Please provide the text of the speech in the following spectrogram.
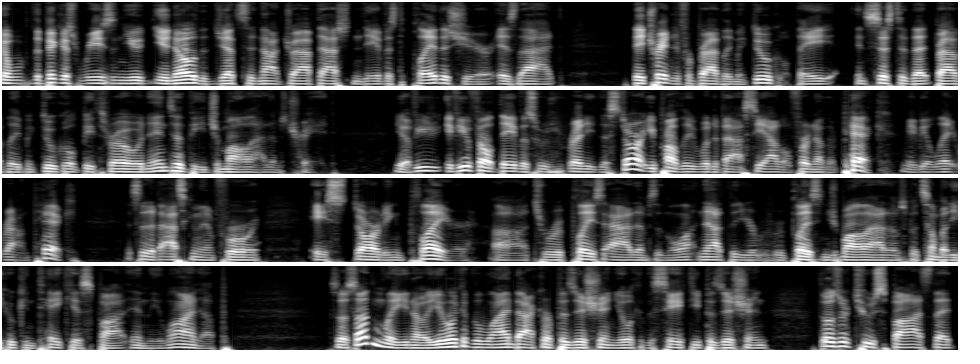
you know, the biggest reason you, you know the Jets did not draft Ashtyn Davis to play this year is that they traded for Bradley McDougald. They insisted that Bradley McDougald be thrown into the Jamal Adams trade. You know, if you if you felt Davis was ready to start, you probably would have asked Seattle for another pick, maybe a late round pick, instead of asking them for a starting player uh, to replace Adams in the line. Not that you're replacing Jamal Adams, but somebody who can take his spot in the lineup. So suddenly, you know, you look at the linebacker position, you look at the safety position. Those are two spots that,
